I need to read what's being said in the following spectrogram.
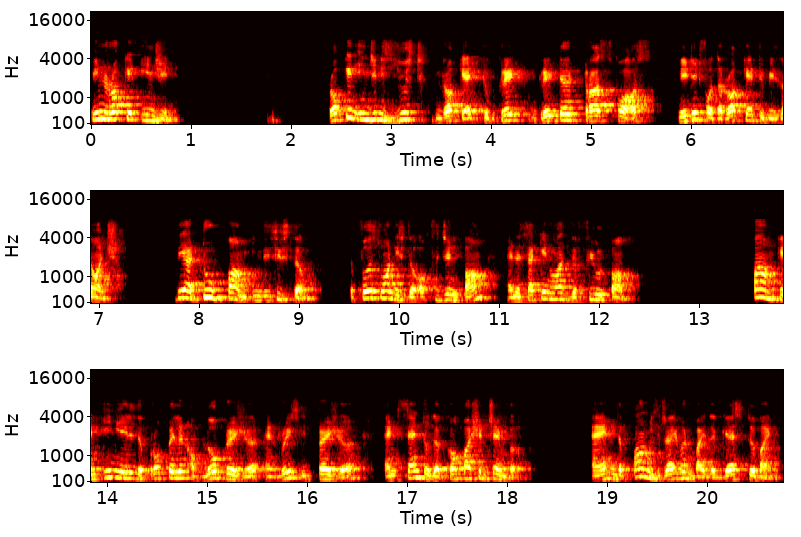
In rocket engine, rocket engine is used in rocket to create greater thrust force needed for the rocket to be launched. There are two pumps in the system. The first one is the oxygen pump and the second one is the fuel pump. Pump can inhale the propellant of low pressure and raise its pressure and send to the combustion chamber and the pump is driven by the gas turbine.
